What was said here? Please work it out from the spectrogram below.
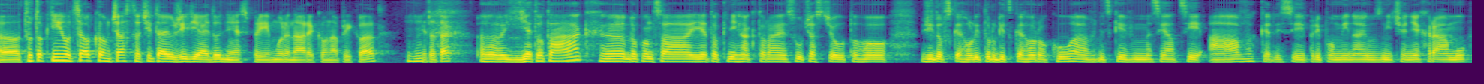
E, túto knihu celkom často čítajú Židia aj dodnes pri Mure nárekov napríklad. Uh-huh. Je to tak? E, je to tak. E, dokonca je to kniha, ktorá je súčasťou toho židovského liturgického roku a vždycky v mesiaci Áv, kedy si pripomínajú zničenie chrámu,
